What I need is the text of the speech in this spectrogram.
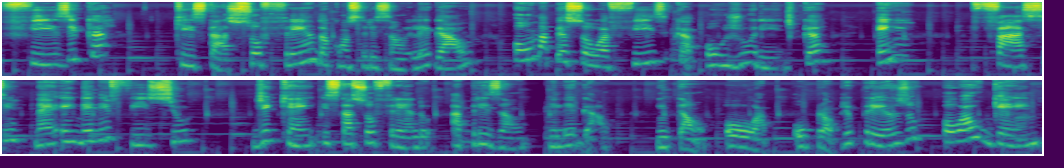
física que está sofrendo a constrição ilegal ou uma pessoa física ou jurídica em face, né, em benefício de quem está sofrendo a prisão ilegal. Então, ou a, o próprio preso ou alguém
